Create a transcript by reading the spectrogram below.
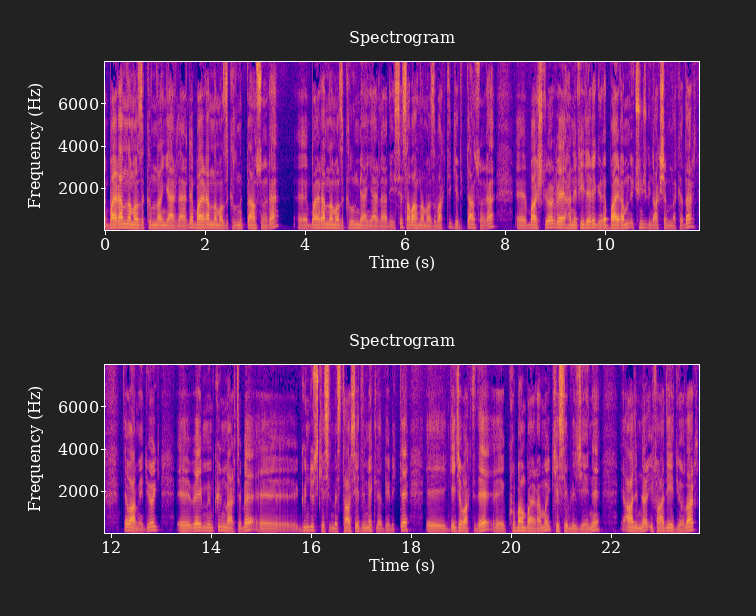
bayram namazı kılınan yerlerde bayram namazı kılındıktan sonra e, bayram namazı kılınmayan yerlerde ise sabah namazı vakti girdikten sonra e, başlıyor ve Hanefilere göre bayramın üçüncü gün akşamına kadar devam ediyor. E, ve mümkün mertebe e, gündüz kesilmesi tavsiye edilmekle birlikte e, gece vakti de e, kurban bayramı kesilebileceğini e, alimler ifade ediyorlar.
